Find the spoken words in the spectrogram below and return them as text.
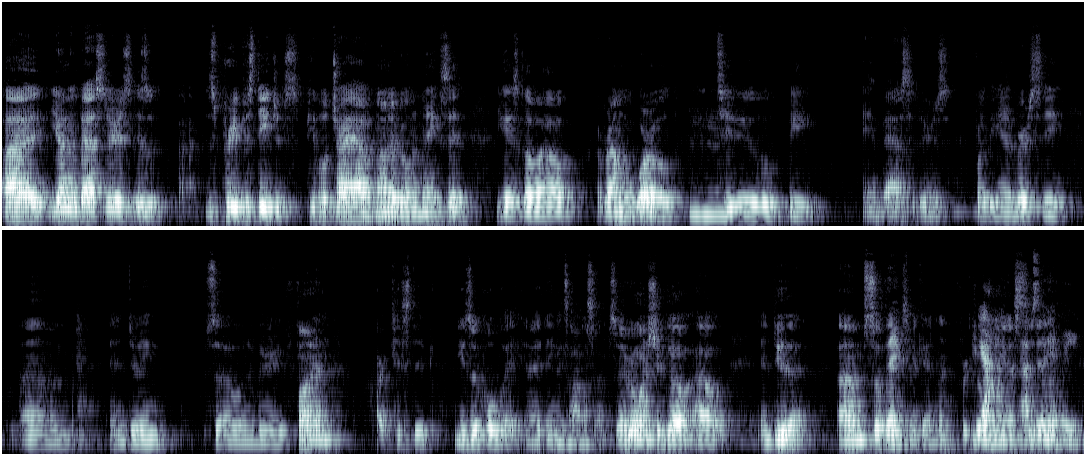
Uh, Young Ambassadors is is pretty prestigious. People try out. Not everyone makes it. You guys go out around the world to be ambassadors for the university, um, and doing so in a very fun, artistic, musical way. And I think it's awesome. So everyone should go out and do that. Um, so thanks, McKenna, for joining yeah, us today. absolutely.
